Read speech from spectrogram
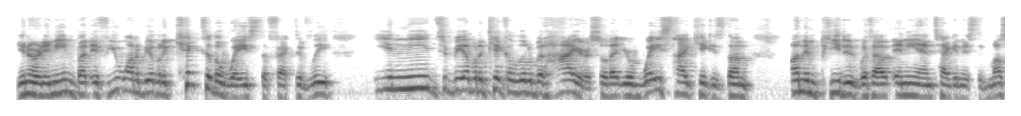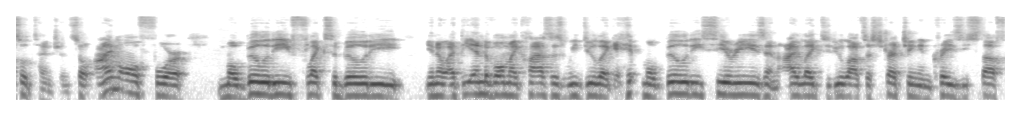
You know what I mean? But if you want to be able to kick to the waist effectively, you need to be able to kick a little bit higher so that your waist high kick is done unimpeded without any antagonistic muscle tension. So I'm all for mobility, flexibility. You know, at the end of all my classes, we do like a hip mobility series, and I like to do lots of stretching and crazy stuff,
